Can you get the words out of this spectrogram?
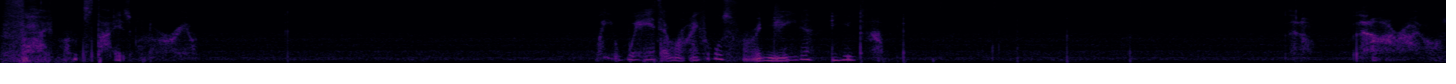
Five months, that is unreal. Wait, we're the rivals for Reggina? Are you daft? They're not, they're not our rivals.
